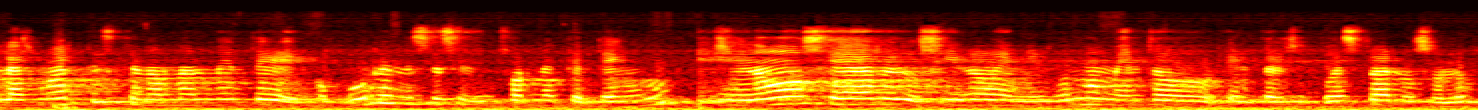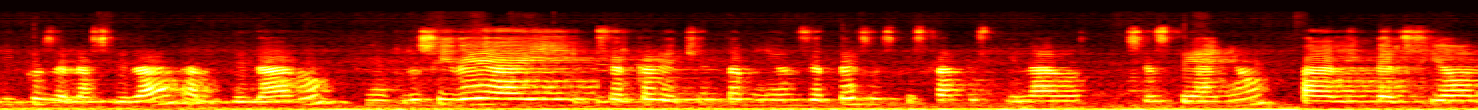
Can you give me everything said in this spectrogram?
las muertes que normalmente ocurren, ese es el informe que tengo, y no se ha reducido en ningún momento el presupuesto a los zoológicos de la ciudad, al cuidado. Inclusive hay cerca de 80 millones de pesos que están destinados este año para la inversión,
